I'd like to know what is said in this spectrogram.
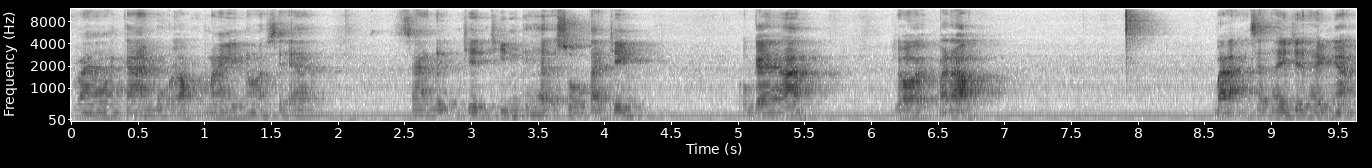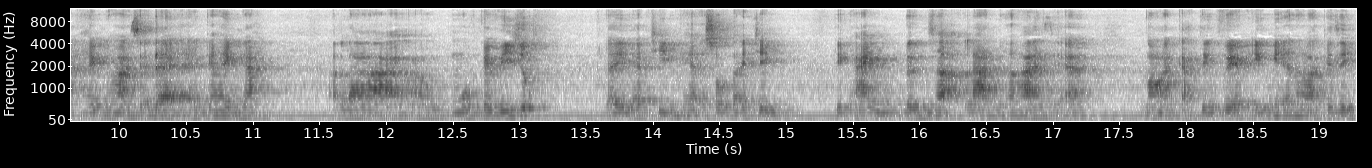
Và cái bộ lọc này nó sẽ xác định trên chín cái hệ số tài chính. Ok ha? Rồi, bắt đầu. Bạn sẽ thấy trên hình á, hình hoàng sẽ để cái hình này là một cái ví dụ đây là chín cái hệ số tài chính. Tiếng Anh đừng sợ, lát nữa Hà sẽ nói cả tiếng Việt, ý nghĩa nó là cái gì.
